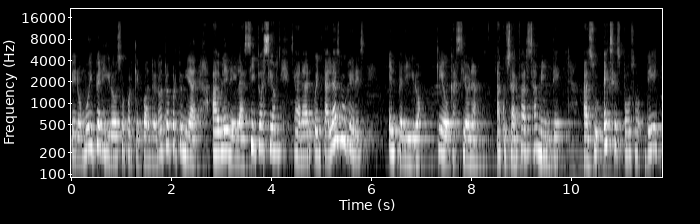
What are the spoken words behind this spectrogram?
pero muy peligroso porque cuando en otra oportunidad hable de la situación, se van a dar cuenta las mujeres el peligro ocasiona acusar falsamente a su ex esposo de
